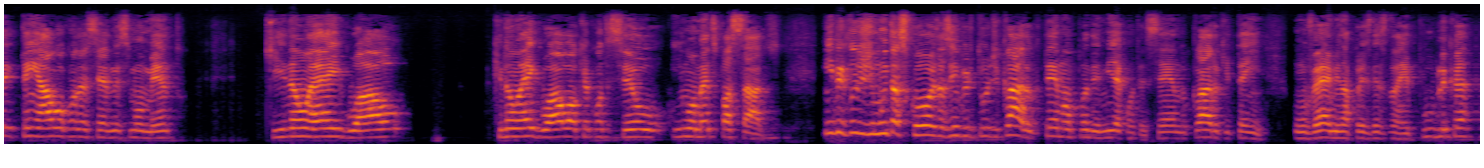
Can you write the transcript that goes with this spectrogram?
tem, tem algo acontecendo nesse momento que não é igual que não é igual ao que aconteceu em momentos passados. Em virtude de muitas coisas, em virtude, claro, que tem uma pandemia acontecendo, claro que tem um verme na presidência da República,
